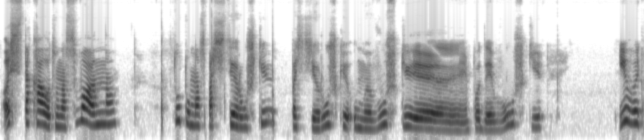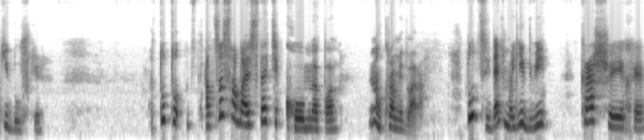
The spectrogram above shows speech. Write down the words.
Ось така от у нас ванна. Тут у нас пастірушки, пастірушки, умивушки, подивушки і викидушки. Тут, а це сама естетик комната. Ну, крім двора. Тут сидять мої дві крашихи.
